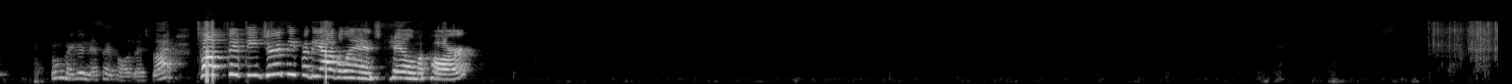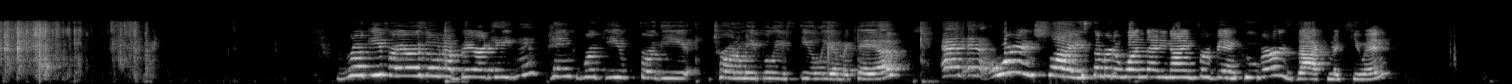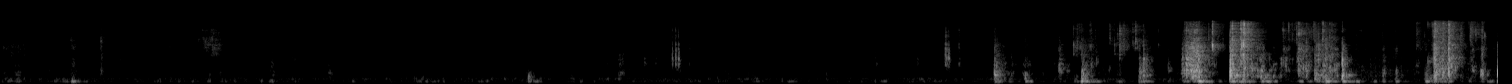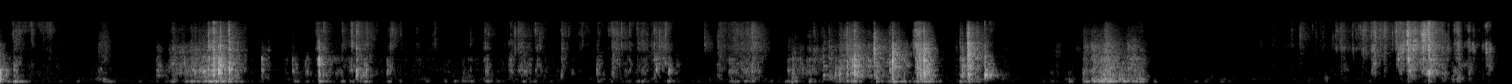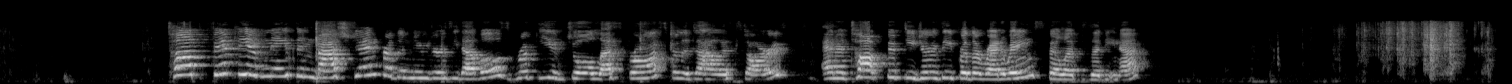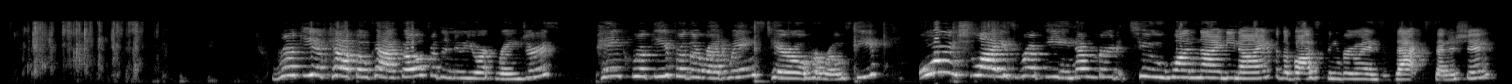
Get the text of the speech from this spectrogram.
oh my goodness, I apologize for that. Top 50 jersey for the Avalanche, Cale Makar. Rookie for Arizona, Barrett Hayton. Pink rookie for the Toronto Maple Leafs, Ilya Mikheyev. And an orange slice, number to 199 for Vancouver, Zack MacEwen. Top 50 of Nathan Bastian for the New Jersey Devils. Rookie of Joel L'Esperance for the Dallas Stars. And a top 50 jersey for the Red Wings, Filip Zadina. Rookie of Kaapo Kakko for the New York Rangers. Pink rookie for the Red Wings, Taro Hirose. Orange Slice rookie, numbered to 199 for the Boston Bruins, Zach Senyshyn.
